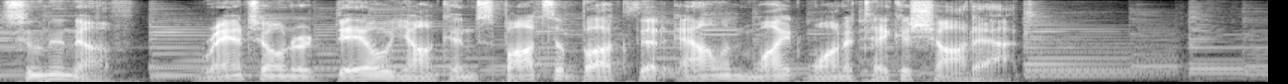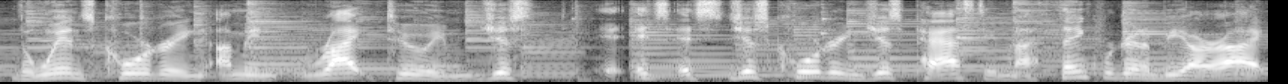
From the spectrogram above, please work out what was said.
Soon enough, ranch owner Dale Younkin spots a buck that Allen might want to take a shot at. The wind's quartering, I mean, right to him, just it's, it's just quartering just past him, and I think we're gonna be all right.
